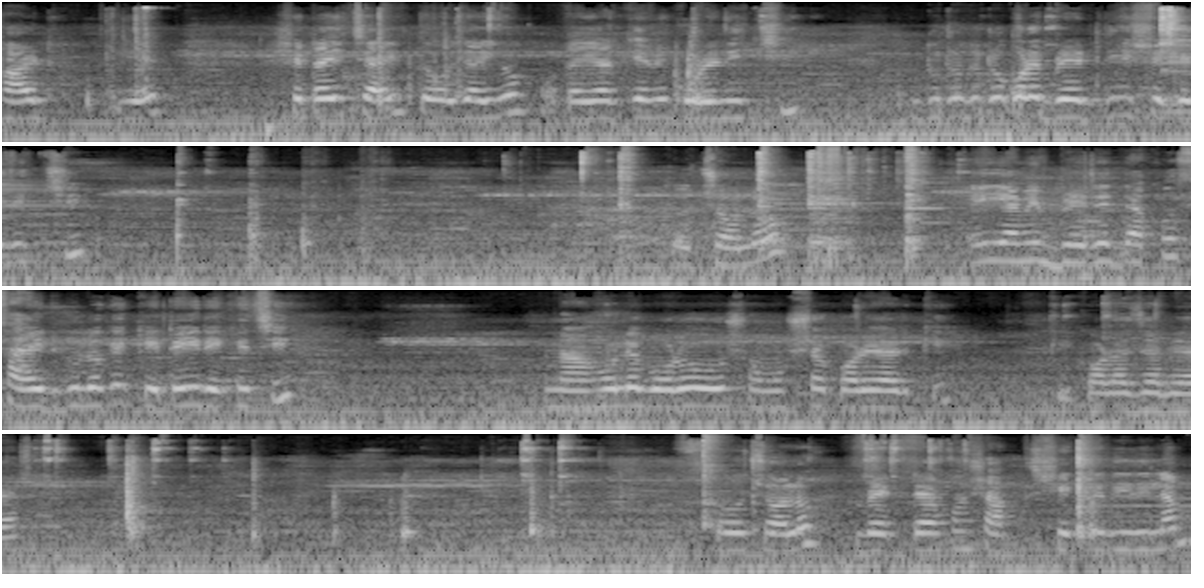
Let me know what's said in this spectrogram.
হার্ড ইয়ে সেটাই চাই। তো যাই হোক, ওটাই আর কি আমি করে নিচ্ছি। দুটো দুটো করে ব্রেড দিয়ে সেকে দিচ্ছি। তো চলো, এই আমি ব্রেডের দেখো সাইডগুলোকে কেটেই রেখেছি। না হলে বড় সমস্যা করে আর কি কি করা যাবে আর। তো চলো ব্রেডটা এখন সাপ- সেঁকে দিয়ে দিলাম।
